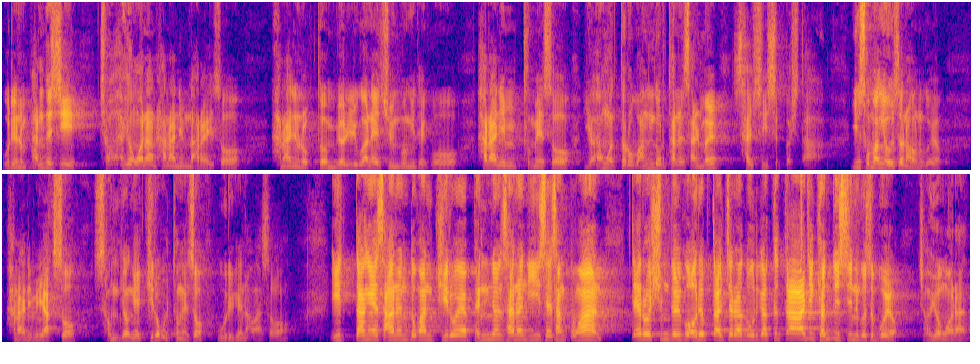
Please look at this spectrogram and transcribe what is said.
우리는 반드시 저 영원한 하나님 나라에서 하나님으로부터 멸류관의 주인공이 되고 하나님 품에서 영원토록 왕노릇하는 삶을 살 수 있을 것이다. 이 소망이 어디서 나오는 거예요? 하나님의 약속, 성경의 기록을 통해서 우리에게 나와서 이 땅에 사는 동안 기로에 백년 사는 이 세상 동안 때로 힘들고 어렵다 할지라도 우리가 끝까지 견딜 수 있는 것은 뭐예요? 저 영원한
